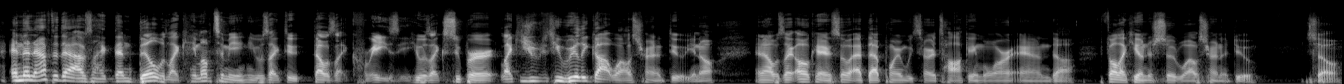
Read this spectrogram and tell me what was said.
and then after that, I was like, then Bill would like came up to me and he was like, dude, that was like crazy. He was like super, like he he really got what I was trying to do, you know. And I was like, okay. So at that point, we started talking more, and uh, felt like he understood what I was trying to do. So.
